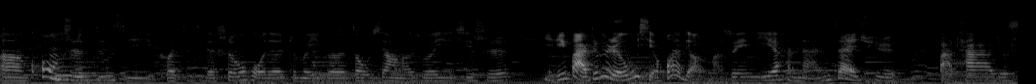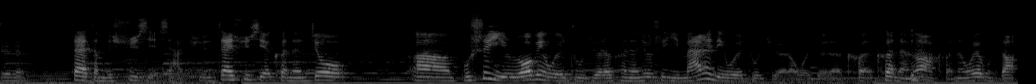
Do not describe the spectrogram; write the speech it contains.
嗯，控制自己和自己的生活的这么一个走向了。所以其实已经把这个人物写坏掉了嘛，所以你也很难再去把他就是再怎么续写下去。再续写可能就，呃，不是以 Robin 为主角了，可能就是以 Melody 为主角了。我觉得可可能啊，可能我也不知道。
